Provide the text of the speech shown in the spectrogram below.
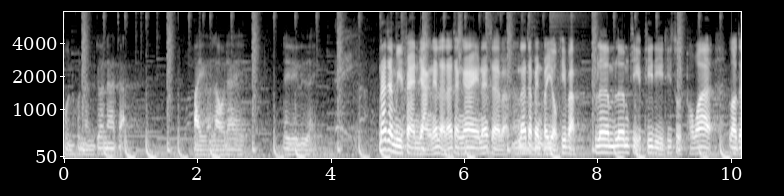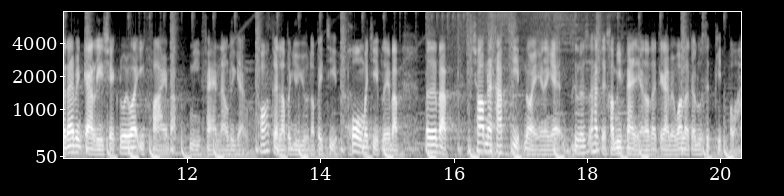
คนคนนั้นก็น่าจะไปกับเราได้ได้เรื่อยน่าจะมีแฟนยังนี่แหละน่าจะง่าย น่าจะแบบอืมน่าจะเป็นประโยคที่แบบ เริ่มเริ่มจีบที่ดีที่สุด เพราะว่าเราจะได้เป็นการรีเช็คด้วยว่าอีกฝ่ายแบบมีแฟนแล้วหรือยัง เพราะถ้าเกิดเราไปอยู่ๆเราไปจีบโพ่งมาจีบเลยแบบเออแบบชอบนะครับจีบหน่อยอะไรเงี้ยคือถ้าเกิดเขามีแฟนอย่างเงี้ยเราจะกลายเป็นว่าเราจะรู้สึกผิดปะวะ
